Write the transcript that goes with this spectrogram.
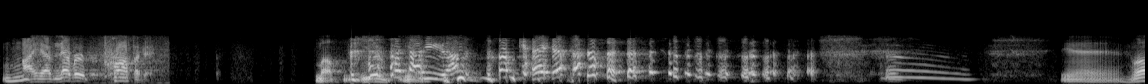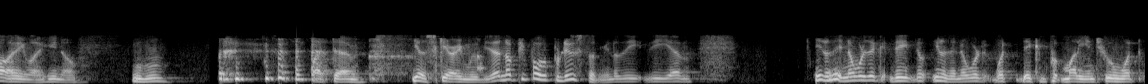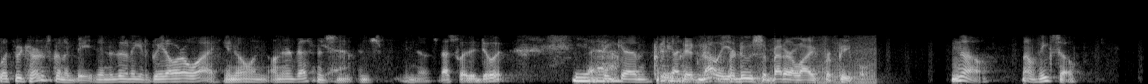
mhm. I have never profited. well, you're, you. Okay. yeah. Well, anyway, you know. hmm But um, you know, scary movies. I know people who produce them. You know, the the um, you know they know where they they know- you know they know where what they can put money into and what what the return is going to be. They know they're going to get a great ROI. You know, on, on their investments, Yeah. and, and you know that's why they do it. yeah. I think um, He I did think not really, produce a better life for people. No, I don't think so.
